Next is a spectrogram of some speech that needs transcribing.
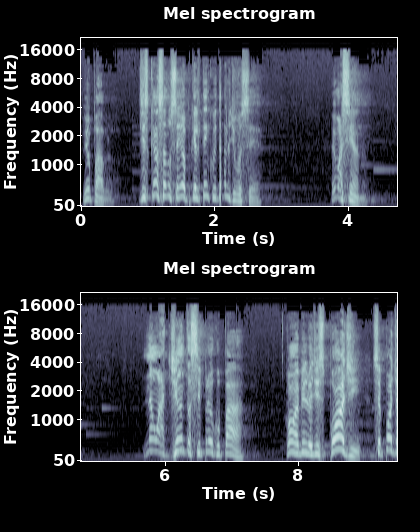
Viu, Pablo? Descansa no Senhor, porque Ele tem cuidado de você. Viu, Marciano? Não adianta se preocupar. Como a Bíblia diz, pode, você pode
